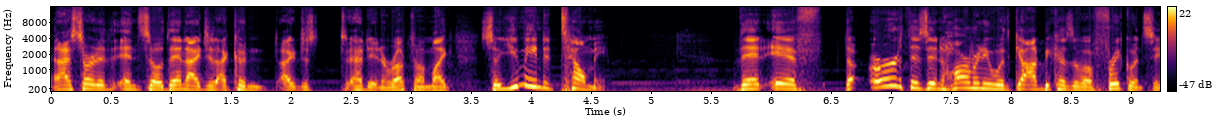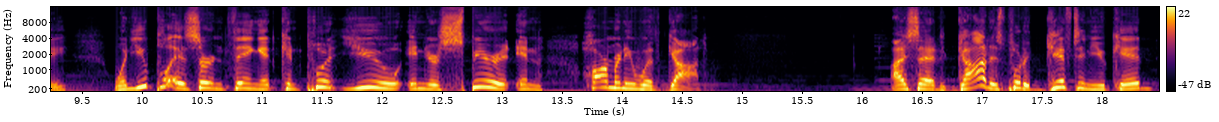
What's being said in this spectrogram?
And I started, and so then I just, I couldn't, I just had to interrupt him. I'm like, so you mean to tell me that if the earth is in harmony with God because of a frequency, when you play a certain thing, it can put you in your spirit in harmony with God. I said, God has put a gift in you, kid.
